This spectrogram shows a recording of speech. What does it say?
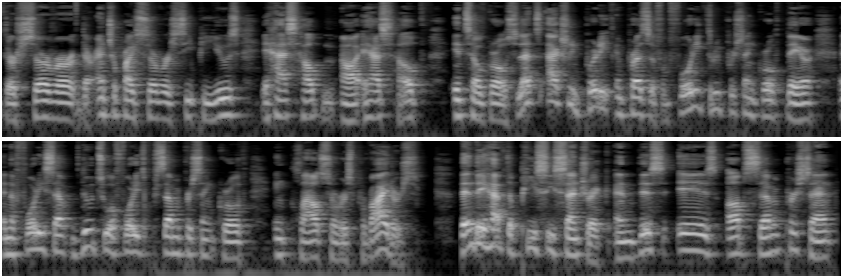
their server, their enterprise server CPUs, it has helped uh, it has helped Intel grow. So that's actually pretty impressive. A 43% growth there, and a 47 due to a 47% growth in cloud service providers. Then they have the PC centric, and this is up 7%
